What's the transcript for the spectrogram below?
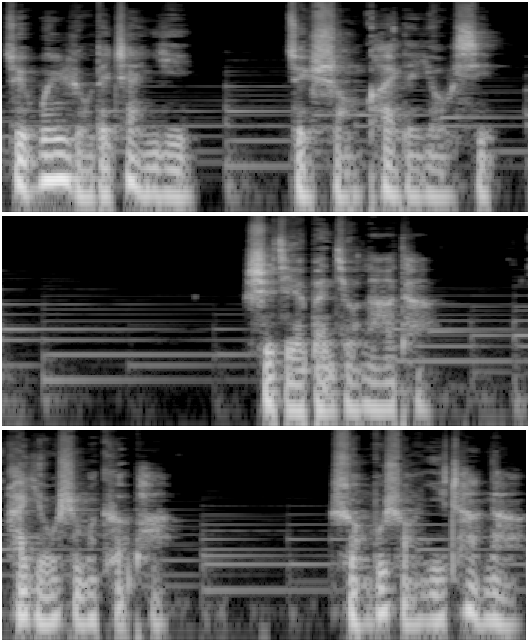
最温柔的战役，最爽快的游戏。世界本就邋遢。还有什么可怕？爽不爽一刹那，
